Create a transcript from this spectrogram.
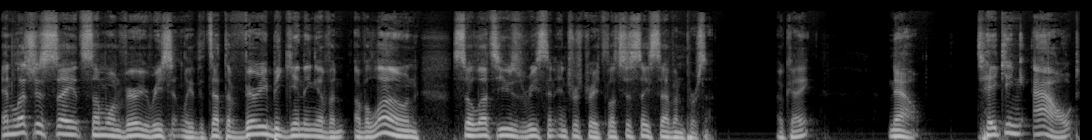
And let's just say it's someone very recently that's at the very beginning of, an, of a loan. So let's use recent interest rates. Let's just say 7%. Okay. Now, taking out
